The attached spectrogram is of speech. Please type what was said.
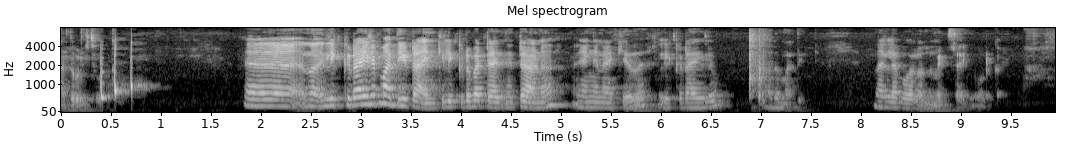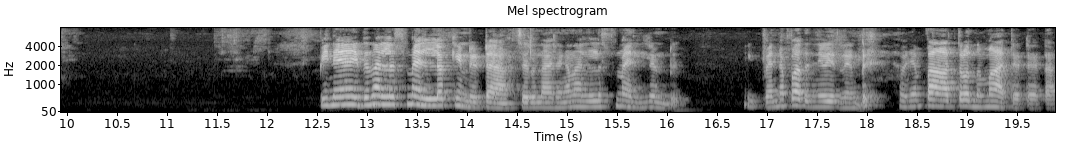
അത് ഒഴിച്ചു കൊടുക്കാം. ലിക്വിഡായാലും മതി കേട്ടോ എനിക്ക് ലിക്വിഡ് പറ്റാഞ്ഞിട്ടാണ് ഞാൻ അങ്ങനെ ആക്കിയത്. ലിക്വിഡായാലും അത് മതി. നല്ല പോലെ ഒന്ന് മിക്സ് ആക്കി കൊടുക്കാം. പിന്നെ ഇത് നല്ല സ്മെല്ലൊക്കെ ഉണ്ട് കേട്ടോ ചെറുനാരങ്ങ നല്ല സ്മെല്ലുണ്ട് ഇപ്പം എന്നെ പതിഞ്ഞ് വരുന്നുണ്ട്. അപ്പോൾ ഞാൻ പാത്രം ഒന്ന് മാറ്റട്ടെ കേട്ടോ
